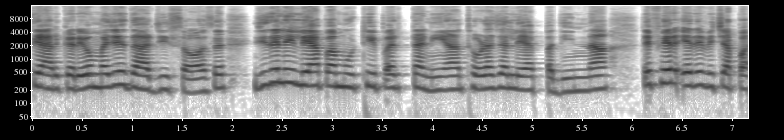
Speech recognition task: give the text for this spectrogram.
ਤਿਆਰ ਕਰਿਓ ਮਜ਼ੇਦਾਰ ਜੀ ਸੌਸ, ਜਿਹਦੇ ਲਈ ਲਿਆ ਆਪਾਂ ਮੁੱਠੀ ਪਰ ਧਨੀਆ ਥੋੜਾ ਜਿਹਾ ਲਿਆ ਪੁਦੀਨਾ ਤੇ ਫਿਰ ਇਹਦੇ ਵਿੱਚ ਆਪਾਂ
